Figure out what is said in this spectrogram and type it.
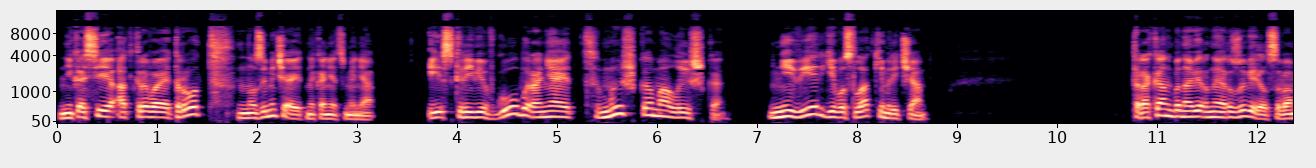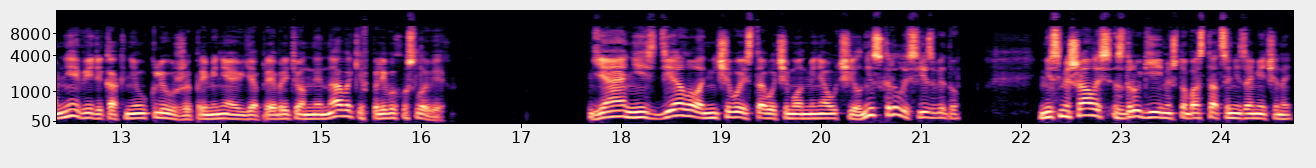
Никосия открывает рот, но замечает, наконец, меня. И, скривив губы, роняет «мышка-малышка». Не верь его сладким речам. Таракан бы, наверное, разуверился во мне, видя, как неуклюже применяю я приобретенные навыки в полевых условиях. Я не сделала ничего из того, чему он меня учил, не скрылась из виду, не смешалась с другими, чтобы остаться незамеченной.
